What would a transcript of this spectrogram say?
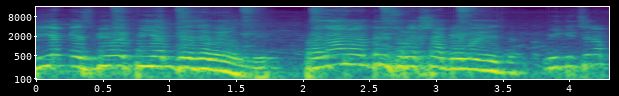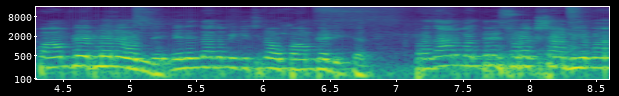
పిఎం ఎస్బీవై పిఎం జేజేవై ఉంది. ప్రధానమంత్రి సురక్ష బీమా యోజన. మీకు ఇచ్చిన పాంప్లెట్లోనే ఉంది. నేను ఇందాక మీకు ఇచ్చిన ఒక పాంప్లెట్ ఇచ్చాను. ప్రధానమంత్రి సురక్ష బీమా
